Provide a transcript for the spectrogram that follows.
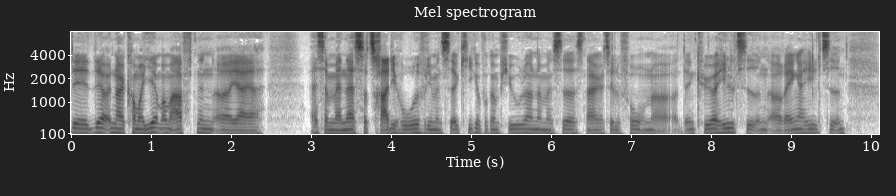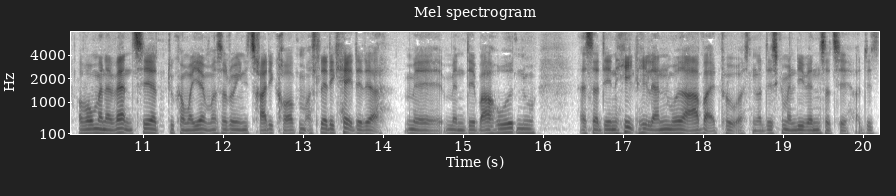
det, det, når jeg kommer hjem om aftenen, og jeg er, altså man er så træt i hovedet, fordi man sidder og kigger på computeren, og man sidder og snakker telefon, og den kører hele tiden, og ringer hele tiden, og hvor man er vant til, at du kommer hjem, og så er du egentlig træt i kroppen, og slet ikke have det der, med, men det er bare hovedet nu. Altså, det er en helt, helt anden måde at arbejde på, og, sådan, og det skal man lige vende sig til, og det,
